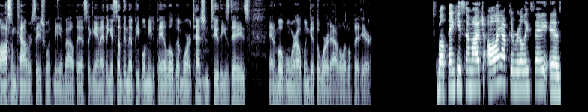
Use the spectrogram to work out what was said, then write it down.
awesome conversation with me about this. Again, I think it's something that people need to pay a little bit more attention to these days, and I'm hoping we're helping get the word out a little bit here. Well, thank you so much. All I have to really say is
